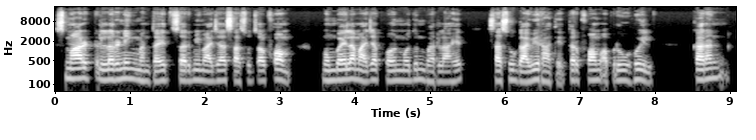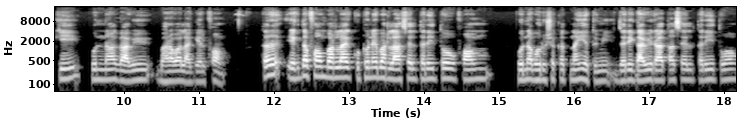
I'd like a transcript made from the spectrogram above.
स्मार्ट लर्निंग म्हणतायत. सर मी माझ्या सासूचा फॉर्म मुंबईला माझ्या फोनमधून भरला आहे. सासू गावी राहते तर फॉर्म अप्रूव्ह होईल. कारण की पुन्हा गावी भरावा लागेल फॉर्म तर एकदा फॉर्म भरला कुठूनही भरला असेल तरी तो फॉर्म पुन्हा भरू शकत नाही आहे तुम्ही. जरी गावी राहत असेल तरी तो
